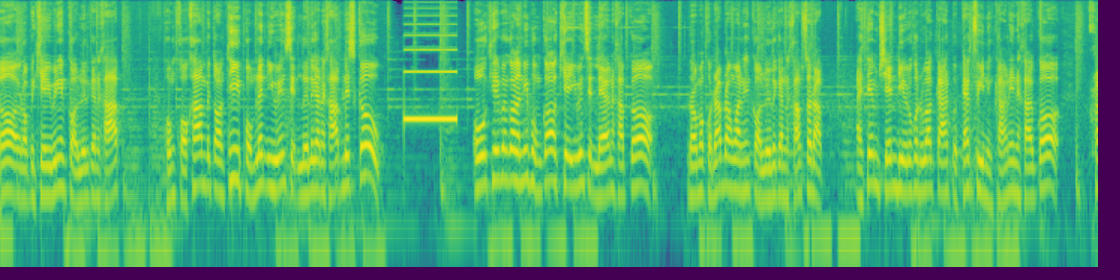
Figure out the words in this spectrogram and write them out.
ก็เราไปเคลียร์อีเวนต์กันก่อนเลยกันครับ ผมขอข้ามไปตอนที่ผมเล่นอีเวนต์เสร็จเลยแล้วกันนะครับ let's go โอเคเพื่อนก็ตอนนี้ผมก็เคลียร์อีเวนต์เสร็จแล้วนะครับก็เรามากดรับรางวัลกันก่อนเลยแล้วกันนะครับสำหรับไอเทมเชนเดียวทุกคนว่าการเปิดแพ็กฟรีหนึ่งครั้งนี่นะครับก็ใคร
